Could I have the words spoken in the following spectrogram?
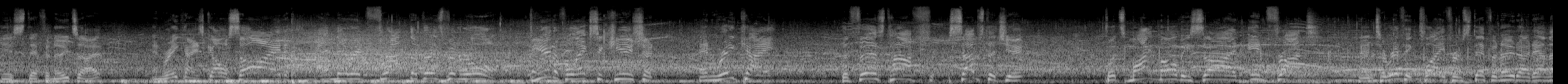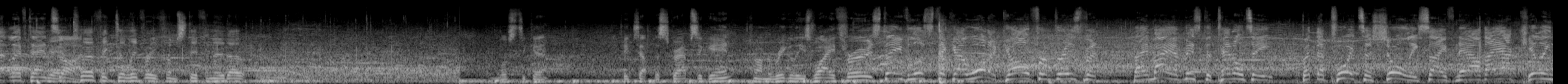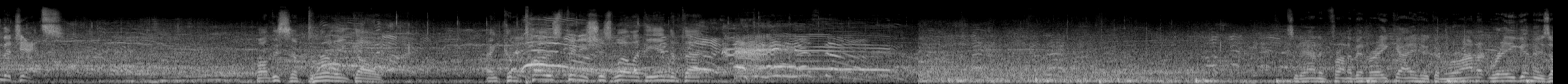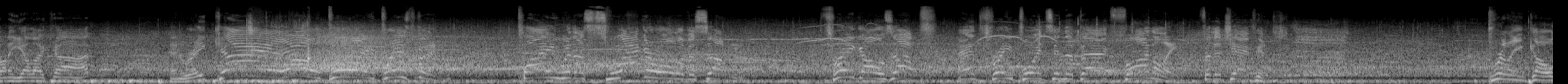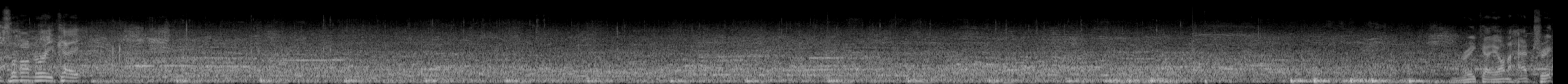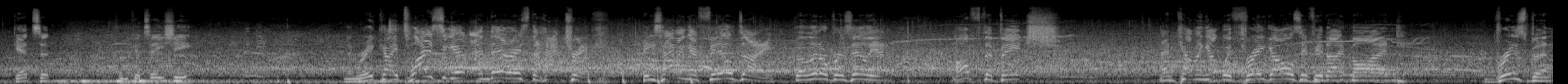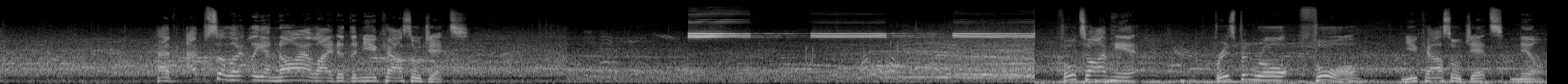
Here's Stefanutto. Henrique's goal side, and they're in front, the Brisbane Roar. Beautiful execution. Henrique, the first half substitute, puts Mike Mulvey's side in front. And terrific play from Stefanutto down that left-hand yeah, side. Perfect delivery from Stefanutto. Lustica picks up the scraps again, trying to wriggle his way through. Steve Lustica, what a goal from Brisbane. They may have missed the penalty, but the points are surely safe now. They are killing the Jets. Well, this is a brilliant goal. And composed finish as well at the end of that. Sit down in front of Henrique, who can run at Regan, who's on a yellow card. Henrique! Oh boy! Playing with a swagger all of a sudden. Three goals up and three points in the bag finally for the champions. Brilliant goal from Henrique. Henrique on a hat-trick, gets it from Katishi. Henrique placing it, and there is the hat-trick. He's having a field day, the little Brazilian, off the bench and coming up with three goals, if you don't mind. Brisbane have absolutely annihilated the Newcastle Jets. Full time here. Brisbane Roar 4, Newcastle Jets nil.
